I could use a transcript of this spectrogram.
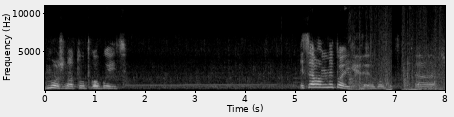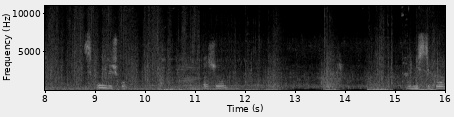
можна тут робити. І це вам не той е, робот. Е, секундочку. А що? Мені стекло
